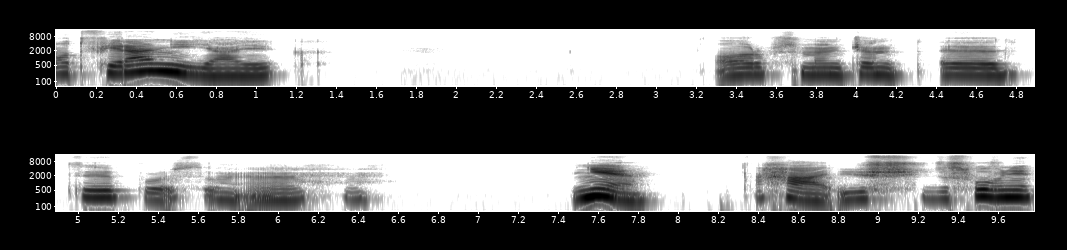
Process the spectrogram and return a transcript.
otwieranie jajek. Orbs mentioned y, ty po prostu. y, nie. Aha, już dosłownie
